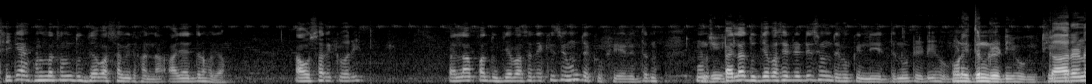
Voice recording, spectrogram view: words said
ਠੀਕ ਹੈ ਹੁਣ ਮੈਂ ਤੁਹਾਨੂੰ ਦੂਜਾ ਪਾਸਾ ਵੀ ਦਿਖਾਣਾ ਆ ਜਾ ਇੱਧਰ ਹੋ ਜਾ। ਆਓ ਸਰ ਇੱਕ ਵਾਰੀ। ਪਹਿਲਾਂ ਆਪਾਂ ਦੂਜੇ ਪਾਸੇ ਦੇਖੀ ਸੀ ਹੁਣ ਦੇਖੋ ਫੇਰ ਇੱਧਰ ਨੂੰ। ਹੁਣ ਪਹਿਲਾਂ ਦੂਜੇ ਪਾਸੇ ਟੇਢੀ ਸੀ ਹੁਣ ਦੇਖੋ ਕਿੰਨੀ ਇੱਧਰ ਨੂੰ ਟੇਢੀ ਹੋ ਗਈ। ਹੁਣ ਇਧਰ ਨੂੰ ਰੈਡੀ ਹੋ ਗਈ ਠੀਕ ਕਾਰਨ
